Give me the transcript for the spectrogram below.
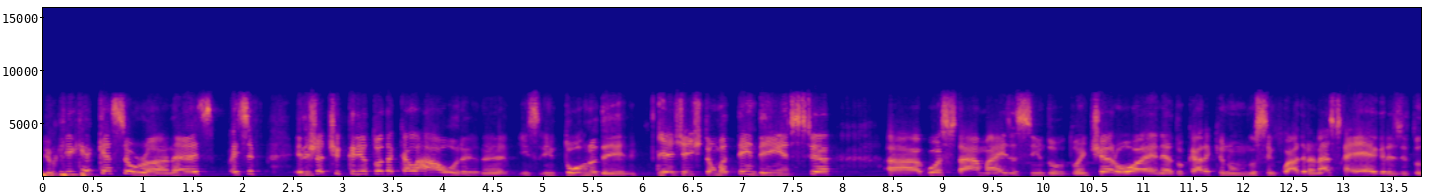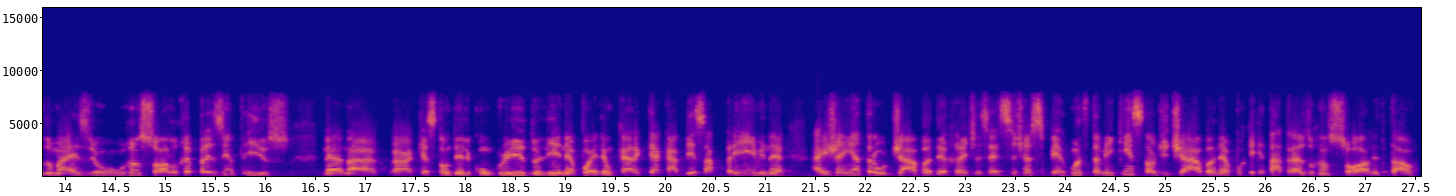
E o que é Castle Run, né? Ele já te cria toda aquela aura, né? Em, em torno dele. E a gente tem uma tendência a gostar mais assim do, do anti-herói, né, do cara que não, não se enquadra nas regras e tudo mais, e o Han Solo representa isso, né, na a questão dele com o Grido ali, né, pô, ele é um cara que tem a cabeça a prêmio, né, aí já entra o Jabba the Hutt, né, você, já se pergunta também quem é esse tal de Jabba, né, por que que tá atrás do Han Solo e tal,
